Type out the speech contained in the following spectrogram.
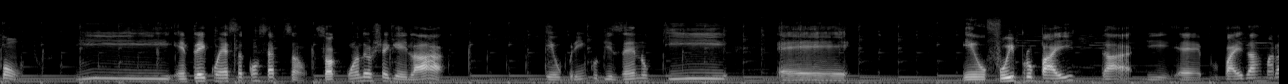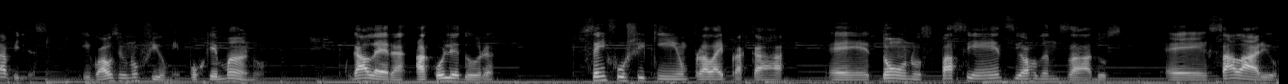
Ponto. E entrei com essa concepção. Só que quando eu cheguei lá, eu brinco dizendo que é, eu fui pro país da, de, é, pro país das maravilhas, igualzinho no filme, porque mano, galera acolhedora, sem fuxiquinho pra lá e pra cá, é, donos pacientes e organizados, é, salário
